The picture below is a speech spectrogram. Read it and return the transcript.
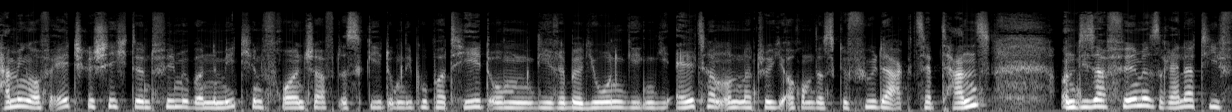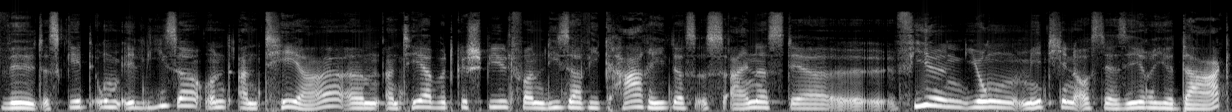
Coming-of-Age-Geschichte, ein Film über eine Mädchenfreundschaft. Es geht um die Pubertät, um die Rebellion gegen die Eltern und natürlich auch um das Gefühl der Akzeptanz. Und dieser Film ist relativ wild. Es geht um Elisa und Antea. Ähm, Antea wird gespielt von Lisa Vicari. Das ist eines der äh, vielen jungen Mädchen aus der Serie Dark.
